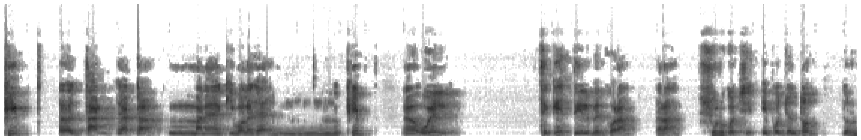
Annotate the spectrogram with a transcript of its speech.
ফিফথ তার একটা মানে কি বলা যায় ফিফথ ওয়েল থেকে তেল বের করা তারা শুরু করছে। এ পর্যন্ত ধরুন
